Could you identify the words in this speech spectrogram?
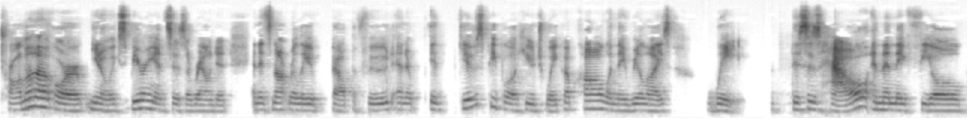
trauma or you know experiences around it and it's not really about the food and it, it gives people a huge wake up call when they realize wait this is how and then they feel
